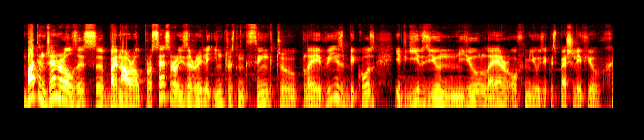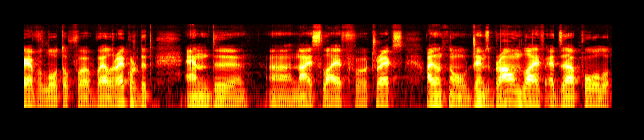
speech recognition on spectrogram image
But in general this uh, binaural processor is a really interesting thing to play with because it gives you new layer of music especially if you have a lot of uh, well recorded and uh, uh, nice live tracks I don't know, James Brown live at the Apollo,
